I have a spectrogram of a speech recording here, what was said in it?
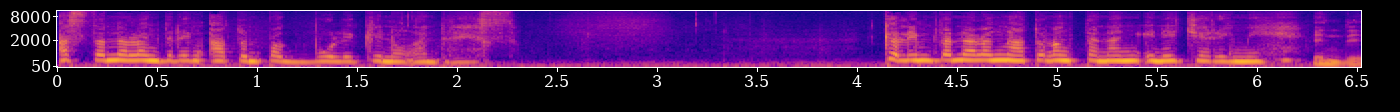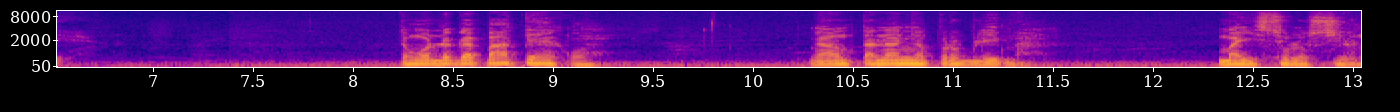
hasta na lang diring aton pagbuli kinong Andres. Kalimtan na lang naton ang tanan ini, Jeremy. Hindi. Tungod nagapati ako nga ang tanan nga problema may solusyon.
